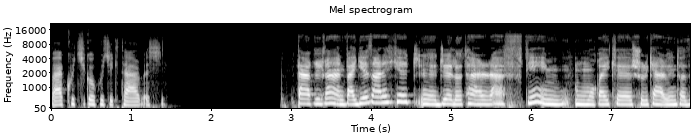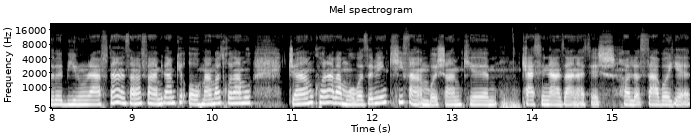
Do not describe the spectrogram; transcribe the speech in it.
بعد کوچیک و کوچیک تر بشی. دقیقا. و یه ذره که جلوتر رفتیم اون موقعی که شروع کردیم تازه به بیرون رفتن اصلا من فهمیدم که اوه من باید خودم رو جمع کنم و مواظب این کیفم باشم که کسی نزنتش حالا سوای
